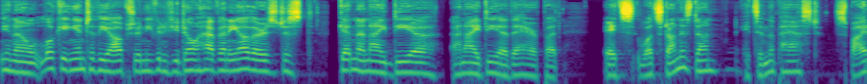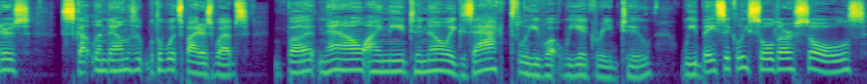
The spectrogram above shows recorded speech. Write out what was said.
you know, looking into the option even if you don't have any others, just getting an idea, an idea there, but it's what's done is done. It's in the past. Spiders scuttling down the, the wood spiders webs, but now I need to know exactly what we agreed to. We basically sold our souls.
